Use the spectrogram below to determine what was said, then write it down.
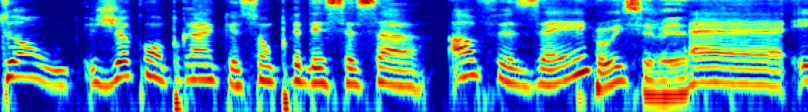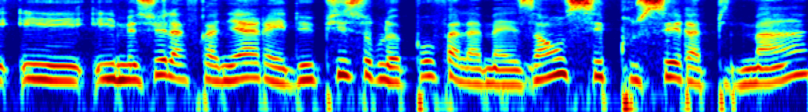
Donc, je comprends que son prédécesseur en faisait. Oui, c'est vrai. Euh, et, et, et M. Lafrenière est deux pieds sur le pouf à la maison, s'est poussé rapidement.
